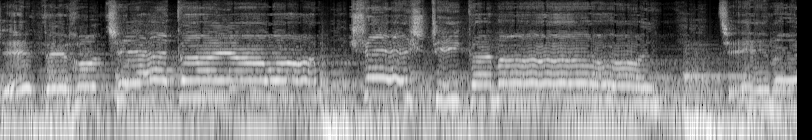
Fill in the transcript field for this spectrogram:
যেতে হচ্ছে একাই আমার শেষ ঠিকানায়। চেনা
